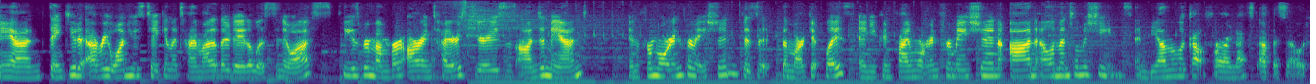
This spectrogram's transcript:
And thank you to everyone who's taken the time out of their day to listen to us. Please remember our entire series is on demand. And for more information, visit the marketplace and you can find more information on elemental machines and be on the lookout for our next episode.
